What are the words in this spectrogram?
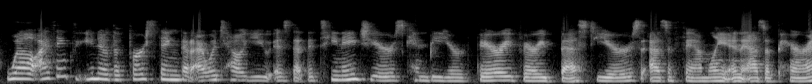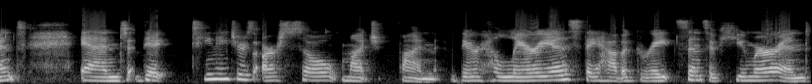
well, I think, you know, the first thing that I would tell you is that the teenage years can be your very, very best years as a family and as a parent. And that teenagers are so much fun. They're hilarious. They have a great sense of humor and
